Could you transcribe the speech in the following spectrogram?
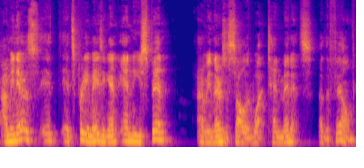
I mean it was it, it's pretty amazing. And and you spent i mean there's a solid what 10 minutes of the film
